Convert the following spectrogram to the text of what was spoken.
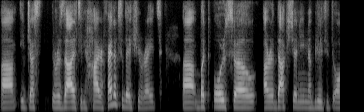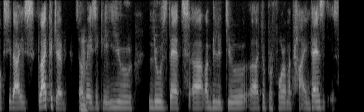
um, it just results in higher fat oxidation rates, uh, but also a reduction in ability to oxidize glycogen. So mm. basically, you lose that uh, ability to, uh, to perform at high intensities.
